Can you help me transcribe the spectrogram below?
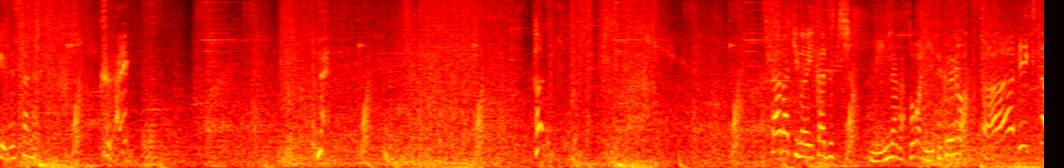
許さない。くらえね。はっ。裁きの雷。みんながそばにいてくれるわアーディクト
